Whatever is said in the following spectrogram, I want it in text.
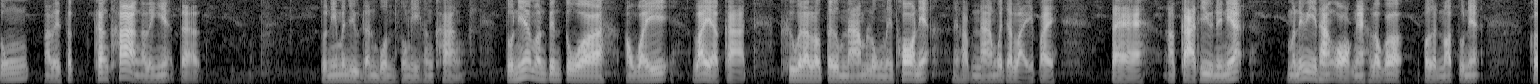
ตรงอะไรสักข้างๆอะไรเงี้ยแต่ตัวนี้มันอยู่ด้านบนตรงนี้ข้างๆ ตัวนี้มันเป็นตัวเอาไว้ไล่อากาศ คือเวลาเราเติมน้ำลงในท่อเนี้ยนะครับน้ำก็จะไหลไป แต่อากาศที่อยู่ในเนี้ยมันไม่มีทางออกไงเราก็เปิดน็อตตัวเนี้ยค่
